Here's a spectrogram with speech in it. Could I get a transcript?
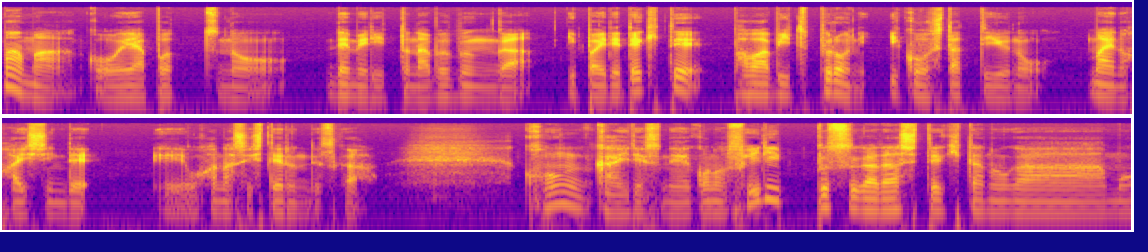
まあまあ、こう AirPods のデメリットな部分がいっぱい出てきて、PowerBeats Pro に移行したっていうのを前の配信で、えー、お話ししてるんですが、今回ですね、このフィリップスが出してきたのが、もう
